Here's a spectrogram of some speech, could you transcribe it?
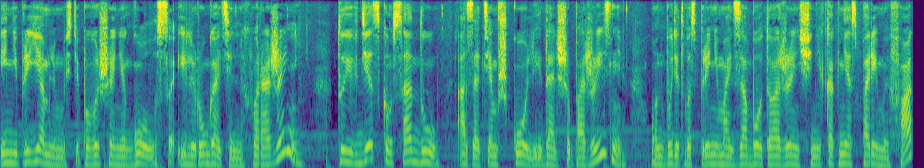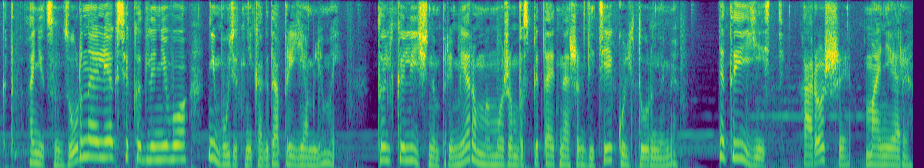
и неприемлемости повышения голоса или ругательных выражений, то и в детском саду, а затем в школе и дальше по жизни он будет воспринимать заботу о женщине как неоспоримый факт, а нецензурная лексика для него не будет никогда приемлемой. Только личным примером мы можем воспитать наших детей культурными. Это и есть хорошие манеры.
